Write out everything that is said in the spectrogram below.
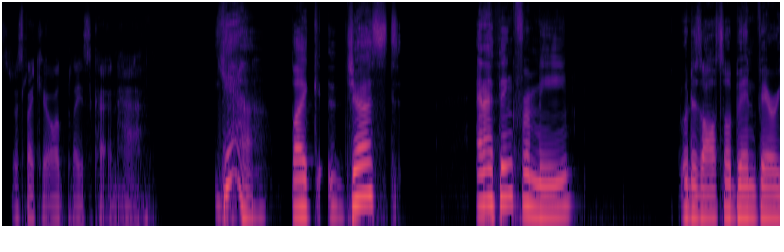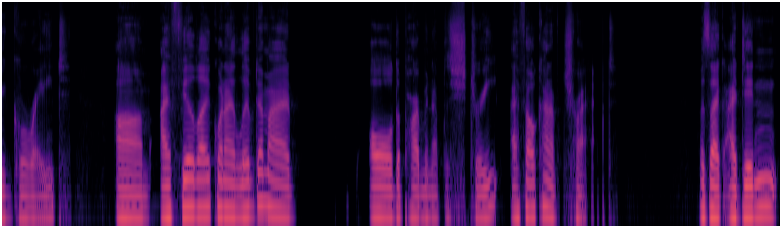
it's just like your old place cut in half. yeah, like just and I think for me what has also been very great um I feel like when I lived in my old apartment up the street, I felt kind of trapped. It was like I didn't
